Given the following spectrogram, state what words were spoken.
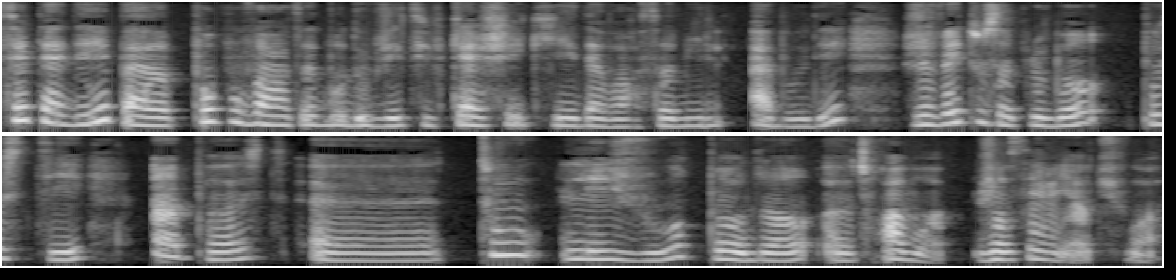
cette année, ben, pour pouvoir atteindre mon objectif caché qui est d'avoir 5000 abonnés, je vais tout simplement poster un post euh, tous les jours pendant euh, trois mois. J'en sais rien, tu vois.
